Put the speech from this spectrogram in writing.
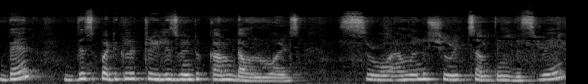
Then this particular trail is going to come downwards. So I'm going to show it something this way.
